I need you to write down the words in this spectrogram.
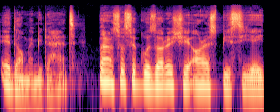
ادامه می دهد. بر اساس گزارش RSPCA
